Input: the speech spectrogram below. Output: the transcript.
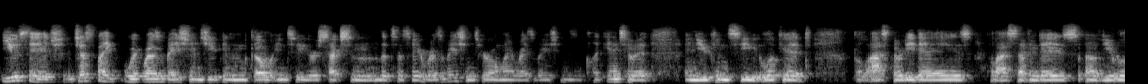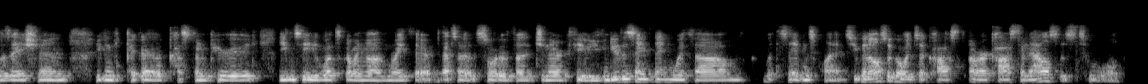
usage, just like with reservations, you can go into your section that says, "Hey, reservations. Here are all my reservations," and click into it, and you can see, look at the last 30 days, the last seven days of utilization. You can pick a custom period. You can see what's going on right there. That's a sort of a generic view. You can do the same thing with um, with savings plans. You can also go into cost or a cost analysis tool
